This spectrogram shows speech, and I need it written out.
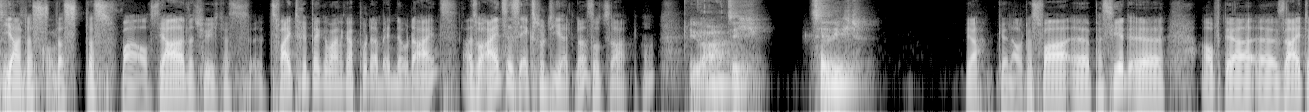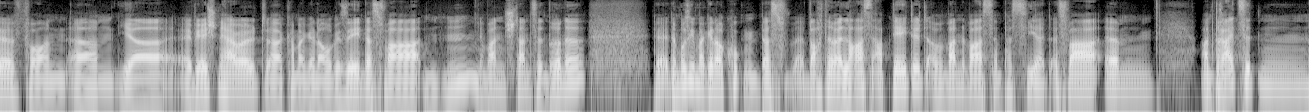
Ja, das, das, das war aus. Ja, natürlich. Das zwei Triebwerke waren kaputt am Ende oder eins. Also eins ist explodiert, ne, sozusagen. Ne? Ja, hat sich zerlegt. Ja, genau. Das war äh, passiert äh, auf der äh, Seite von ähm, hier Aviation Herald. Da kann man genau gesehen. Das war, mh, wann stand es denn drinne? Da, da muss ich mal genau gucken. Das war der last updated, aber wann war es denn passiert? Es war ähm, am 13.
